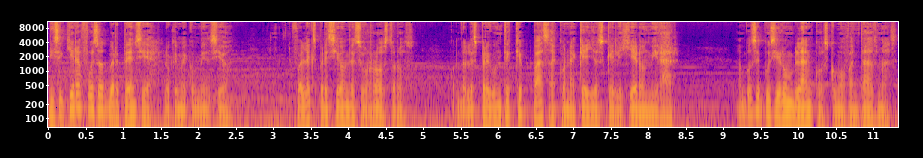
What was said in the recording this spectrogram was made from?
Ni siquiera fue su advertencia lo que me convenció. Fue la expresión de sus rostros cuando les pregunté qué pasa con aquellos que eligieron mirar. Ambos se pusieron blancos como fantasmas,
